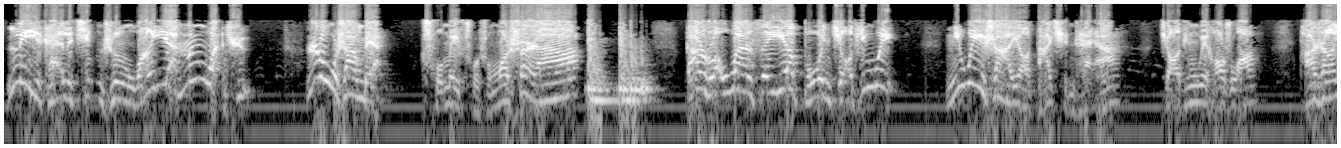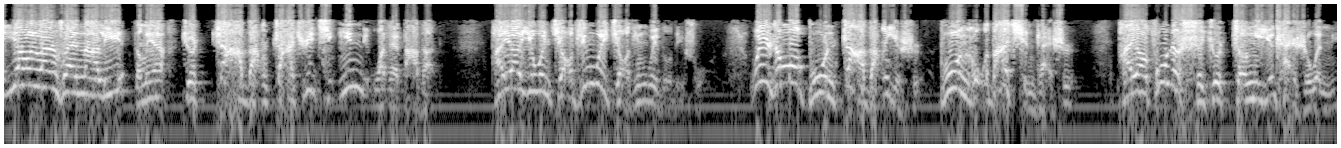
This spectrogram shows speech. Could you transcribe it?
离开了京城，往雁门关去，路上边出没出什么事啊？”敢说万岁爷不问焦廷贵，你为啥要打钦差啊？焦廷贵好说。他上杨元帅那里怎么样？就诈赃诈取金银的，我才打他。他要一问焦廷贵，焦廷贵都得说。为什么不问诈赃一事，不问殴打钦差事？他要从这失去正义开始问呢？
